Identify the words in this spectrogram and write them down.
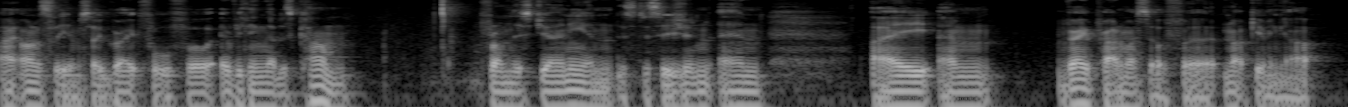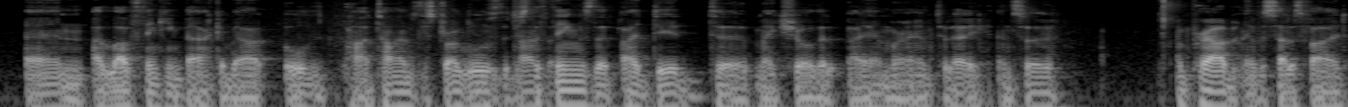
I honestly am so grateful for everything that has come from this journey and this decision. And I am very proud of myself for not giving up. And I love thinking back about all the hard times, the struggles, the, just the things that I did to make sure that I am where I am today. And so I'm proud but never satisfied.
